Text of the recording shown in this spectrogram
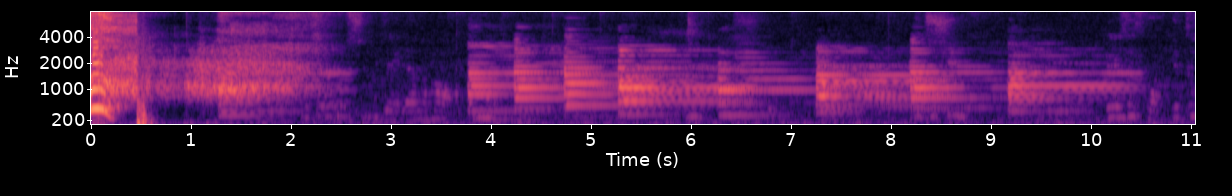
Here's this one. Get the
